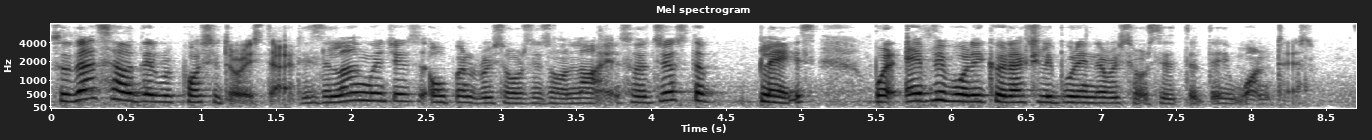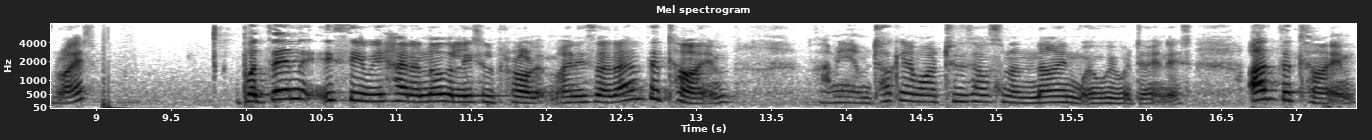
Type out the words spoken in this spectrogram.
So that's how the repository started. Is the languages open resources online. So it's just a place where everybody could actually put in the resources that they wanted, right? But then, you see, we had another little problem, and it's that at the time, I mean, I'm talking about 2009 when we were doing this. At the time,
